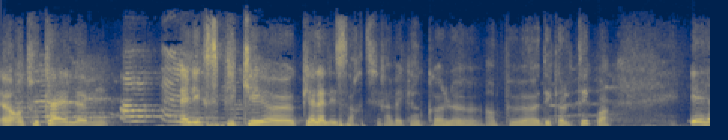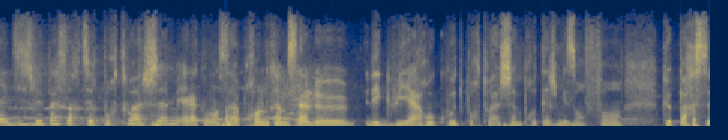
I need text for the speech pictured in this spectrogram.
Euh, en tout cas, elle, euh, elle expliquait qu'elle allait sortir avec un col un peu décolleté, quoi. Et elle a dit, je vais pas sortir pour toi, Hachem. elle a commencé à prendre comme ça l'aiguille à recoudre. Pour toi, Hachem, protège mes enfants. Que par ce,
